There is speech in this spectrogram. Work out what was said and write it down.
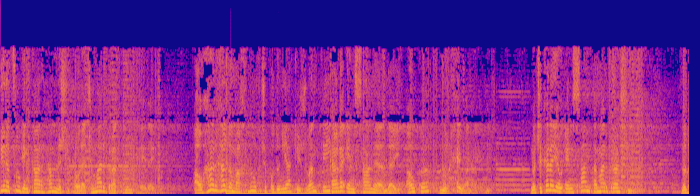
دې نه څوک انکار هم نشي کولی چې مرګ راتلونکی دی او هر هغه مخلوق چې په دنیا کې ژوند کوي که هغه انسان دی او که نور حیوانات دي نو چې کله یو انسان ته مرګ راشي نو د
